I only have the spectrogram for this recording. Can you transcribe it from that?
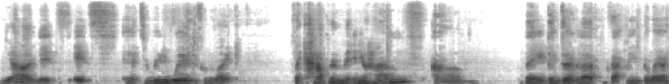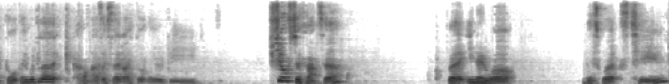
yeah, it's it's it's really weird to sort of like like have them in your hands. Um, they they don't look exactly the way I thought they would look. Um, as I said, I thought they would be shorter, fatter. But you know what? this works too.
